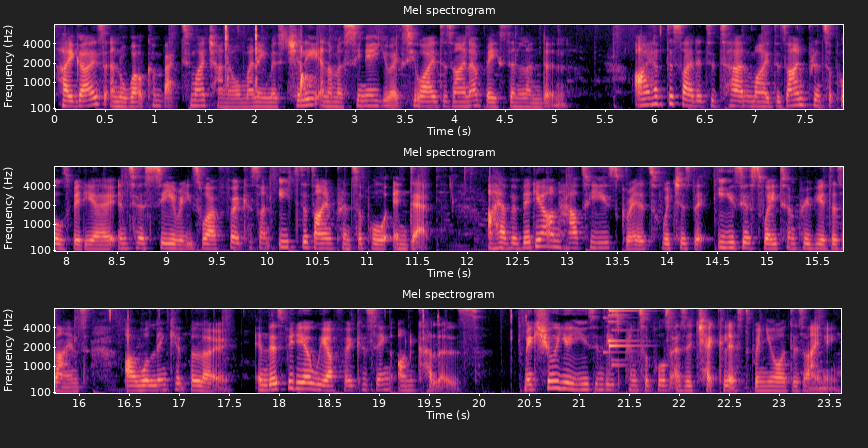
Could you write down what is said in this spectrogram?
Hi guys and welcome back to my channel. My name is Tshili and I'm a senior UX UI designer based in London. I have decided to turn my design principles video into a series where I focus on each design principle in depth. I have a video on how to use grids, which is the easiest way to improve your designs. I will link it below. In this video, we are focusing on colors. Make sure you're using these principles as a checklist when you're designing.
